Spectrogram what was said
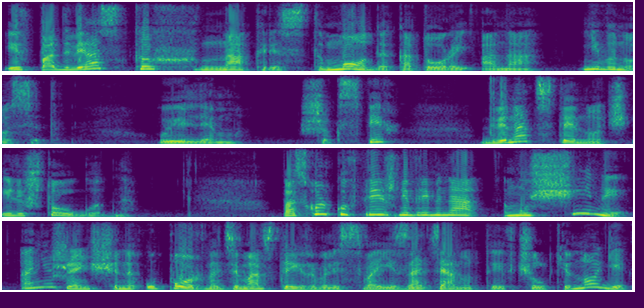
и в подвязках накрест мода, которой она не выносит. Уильям Шекспир, «Двенадцатая ночь» или что угодно. Поскольку в прежние времена мужчины, а не женщины, упорно демонстрировали свои затянутые в чулки ноги,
